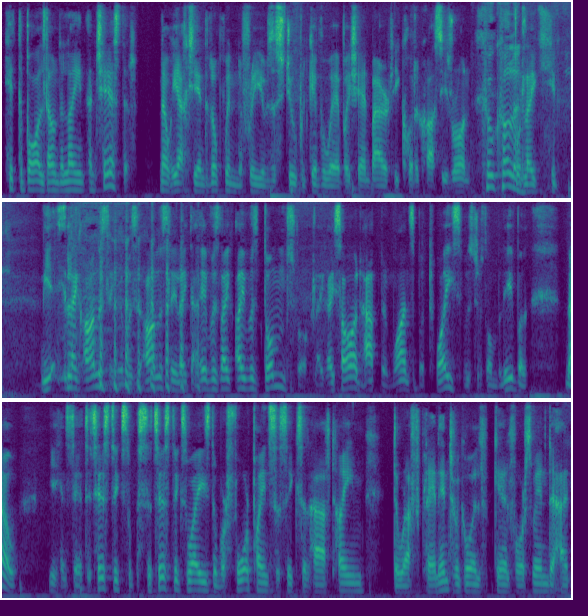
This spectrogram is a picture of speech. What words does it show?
hit the ball down the line and chased it. Now he actually ended up winning the free. It was a stupid giveaway by Shane Barrett. He cut across his run. Cool Cullen. But like he, yeah, like honestly, it was honestly like that. It was like I was dumbstruck. Like I saw it happening once, but twice was just unbelievable. Now you can say statistics statistics wise, there were four points to six at half time. They were after playing into a goal, gale force wind. They had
